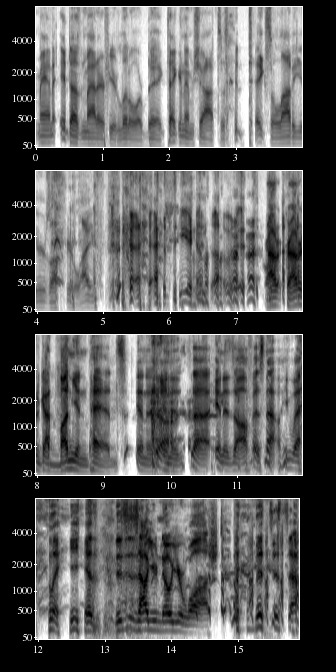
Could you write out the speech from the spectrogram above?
man, it doesn't matter if you're little or big. Taking them shots it takes a lot of years off your life at the end of it. Crowder, Crowder's got bunion pads in his in his, uh, in his office now. He went like he has. This is how you know you're washed. this is how.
